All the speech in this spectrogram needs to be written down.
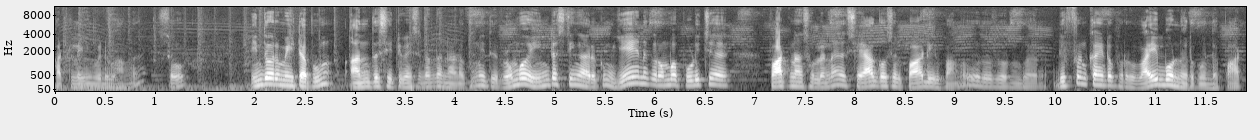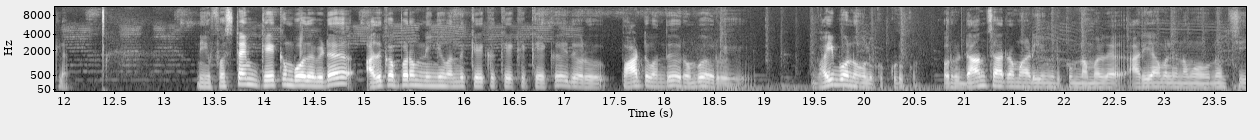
கட்டளையும் விடுவாங்க. ஸோ இந்த ஒரு மீட்டப்பும் அந்த சுச்சுவேஷனில் தான் நடக்கும். இது ரொம்ப இன்ட்ரெஸ்டிங்காக இருக்கும். ஏன் எனக்கு ரொம்ப பிடிச்ச பாட்டு நான் சொல்லுன்னா ஷேயா கோஷல் பாடியிருப்பாங்க. ஒரு ரொம்ப டிஃப்ரெண்ட் கைண்ட் ஆஃப் ஒரு வைப் ஒன்று இருக்கும் இந்த பாட்டில். நீங்கள் ஃபஸ்ட் டைம் கேட்கும் போதை விட அதுக்கப்புறம் நீங்கள் வந்து கேட்க கேட்க கேட்க இது ஒரு பாட்டு வந்து ரொம்ப ஒரு வைப் ஒன்று உங்களுக்கு கொடுக்கும். ஒரு டான்ஸ் ஆடுற மாதிரியும் இருக்கும். நம்மளை அறியாமல் நம்ம உணர்ச்சி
